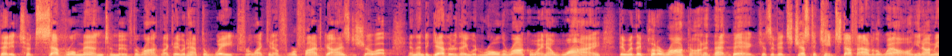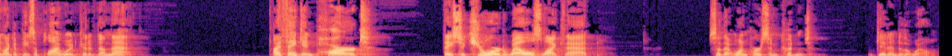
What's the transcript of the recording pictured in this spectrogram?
that it took several men to move the rock. Like they would have to wait for like, you know, four or five guys to show up and then together they would roll the rock away. Now why would they put a rock on it that big? Because if it's just to keep stuff out of the well, you know, I mean like a piece of plywood could have done that. I think in part, they secured wells like that so that one person couldn't get into the well.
